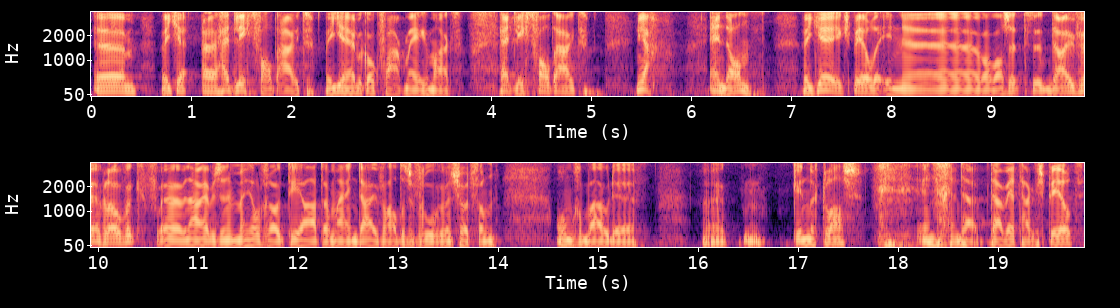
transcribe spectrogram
Ehm, weet je, het licht valt uit. Weet je, heb ik ook vaak meegemaakt. Het licht valt uit. Ja, en dan? Weet je, ik speelde in, eh, wat was het, Duiven, geloof ik. Eh, nou hebben ze een heel groot theater, maar in Duiven hadden ze vroeger een soort van omgebouwde eh, kinderklas. en daar, daar werd aan gespeeld.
